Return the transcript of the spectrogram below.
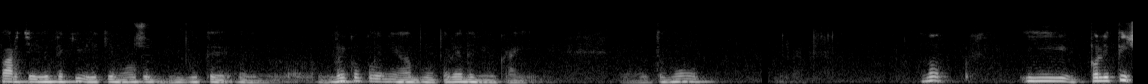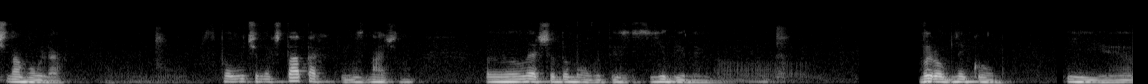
партії літаків, які можуть бути е, викуплені або передані Україні. Тому ну, і політична воля в Сполучених Штатах значно е, легше домовитись з єдиним виробником і е,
